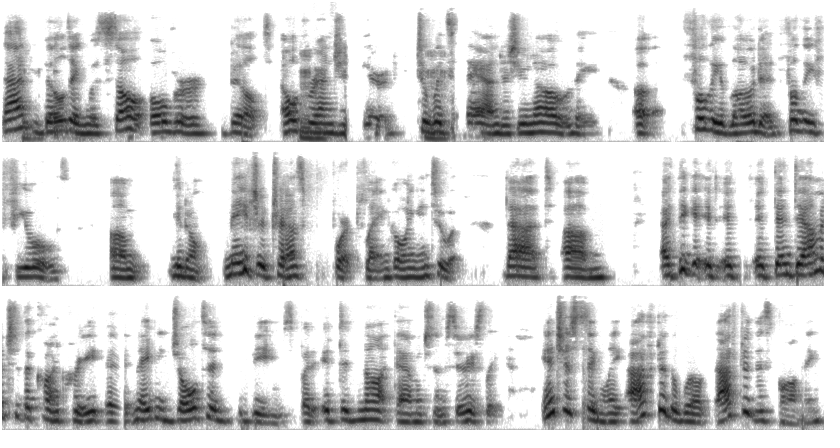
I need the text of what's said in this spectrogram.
That mm-hmm. building was so overbuilt over engineered mm-hmm. to mm-hmm. withstand as you know the uh, fully loaded fully fueled um, you know major transport plane going into it that um, I think it, it, it then damaged the concrete. It maybe jolted the beams, but it did not damage them seriously. Interestingly, after the world after this bombing,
